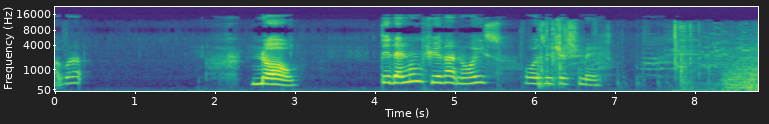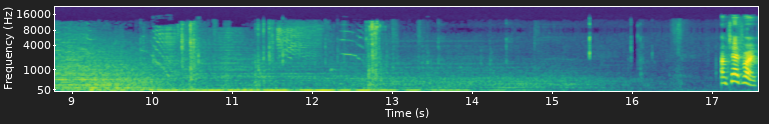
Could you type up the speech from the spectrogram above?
I'm gonna... No. Did anyone hear that noise? Or is it just me? I'm terrified.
